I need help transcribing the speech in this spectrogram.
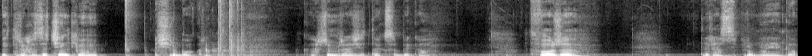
I trochę za cienki mam śrubokręt. W każdym razie tak sobie go tworzę. Teraz spróbuję go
